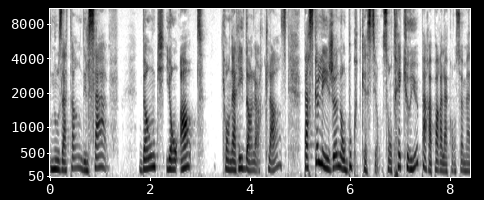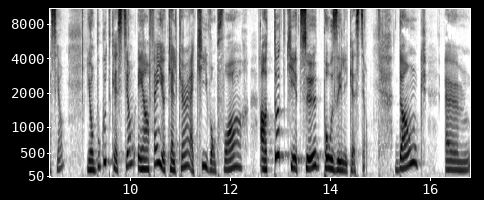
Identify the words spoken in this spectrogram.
nous attendent, ils savent. Donc, ils ont hâte qu'on arrive dans leur classe, parce que les jeunes ont beaucoup de questions, sont très curieux par rapport à la consommation, ils ont beaucoup de questions, et enfin, il y a quelqu'un à qui ils vont pouvoir, en toute quiétude, poser les questions. Donc, euh,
